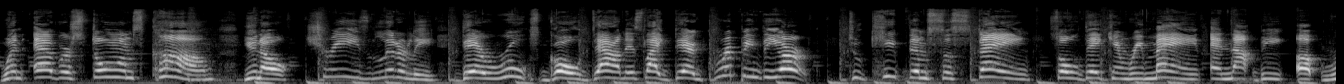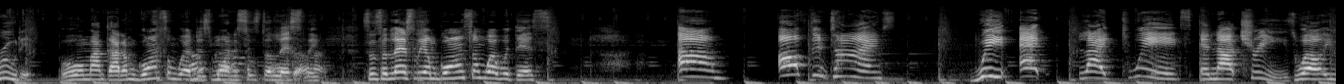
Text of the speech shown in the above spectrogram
whenever storms come, you know, trees literally their roots go down. It's like they're gripping the earth to keep them sustained so they can remain and not be uprooted. Oh my God, I'm going somewhere this morning, Sister Leslie. Sister Leslie, I'm going somewhere with this. Um, oftentimes we act like twigs and not trees. Well,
